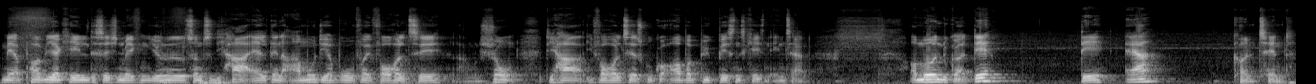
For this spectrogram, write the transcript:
med at påvirke hele decision making unit, sådan så de har al den ammo, de har brug for i forhold til, ammunition, de har i forhold til at skulle gå op og bygge business casen internt. Og måden du gør det, det er content.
